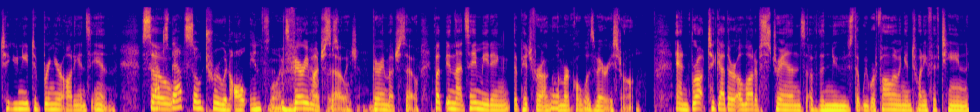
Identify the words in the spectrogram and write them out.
to, you need to bring your audience in. So that's, that's so true in all influence. Very much persuasion. so. Very much so. But in that same meeting, the pitch for Angela Merkel was very strong and brought together a lot of strands of the news that we were following in 2015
